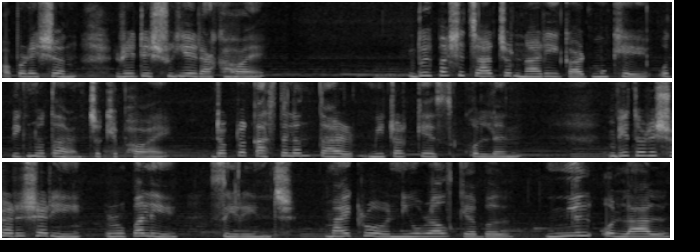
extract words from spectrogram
অপারেশন রেডে শুইয়ে রাখা হয়। দুই পাশে চারজন নারী গার্ড মুখে উদ্বিগ্নতা চোখে ভয়। ডক্টর কাস্তেলান তার মিটার কেস খুললেন। ভেতরে সারি সারি রূপালি সিরিঞ্জ, মাইক্রো নিউরাল কেবল, নীল ও লাল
